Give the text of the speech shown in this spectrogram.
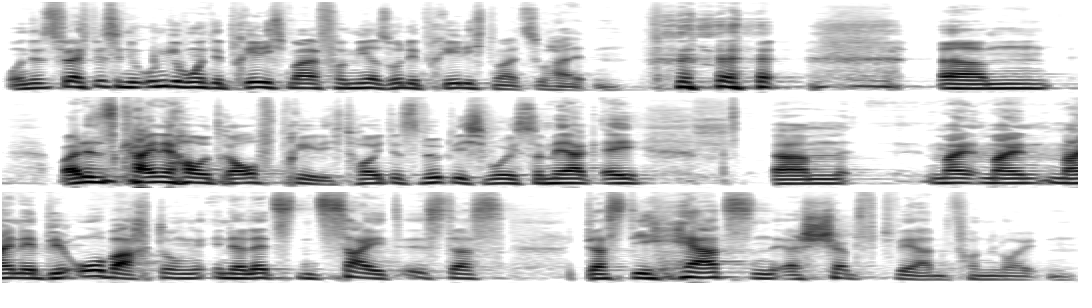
Und es ist vielleicht ein bisschen eine ungewohnte Predigt mal von mir, so eine Predigt mal zu halten. ähm, weil das ist keine Haut drauf Predigt. Heute ist wirklich, wo ich so merke, ey, ähm, mein, mein, meine Beobachtung in der letzten Zeit ist, dass, dass die Herzen erschöpft werden von Leuten.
